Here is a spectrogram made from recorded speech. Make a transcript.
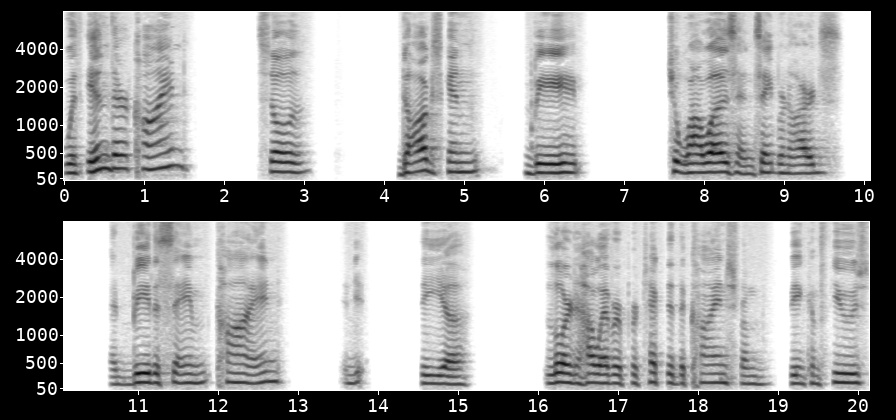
within their kind. So dogs can be Chihuahuas and St. Bernards and be the same kind. The uh, Lord, however, protected the kinds from being confused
